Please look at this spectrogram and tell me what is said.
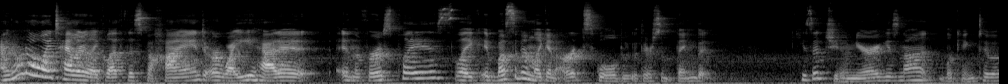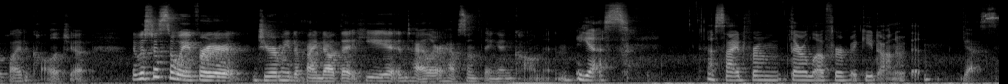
I don't know why Tyler like left this behind or why he had it in the first place. Like it must have been like an art school booth or something, but he's a junior. He's not looking to apply to college yet. It was just a way for Jeremy to find out that he and Tyler have something in common. Yes, aside from their love for Vicki Donovan. Yes.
